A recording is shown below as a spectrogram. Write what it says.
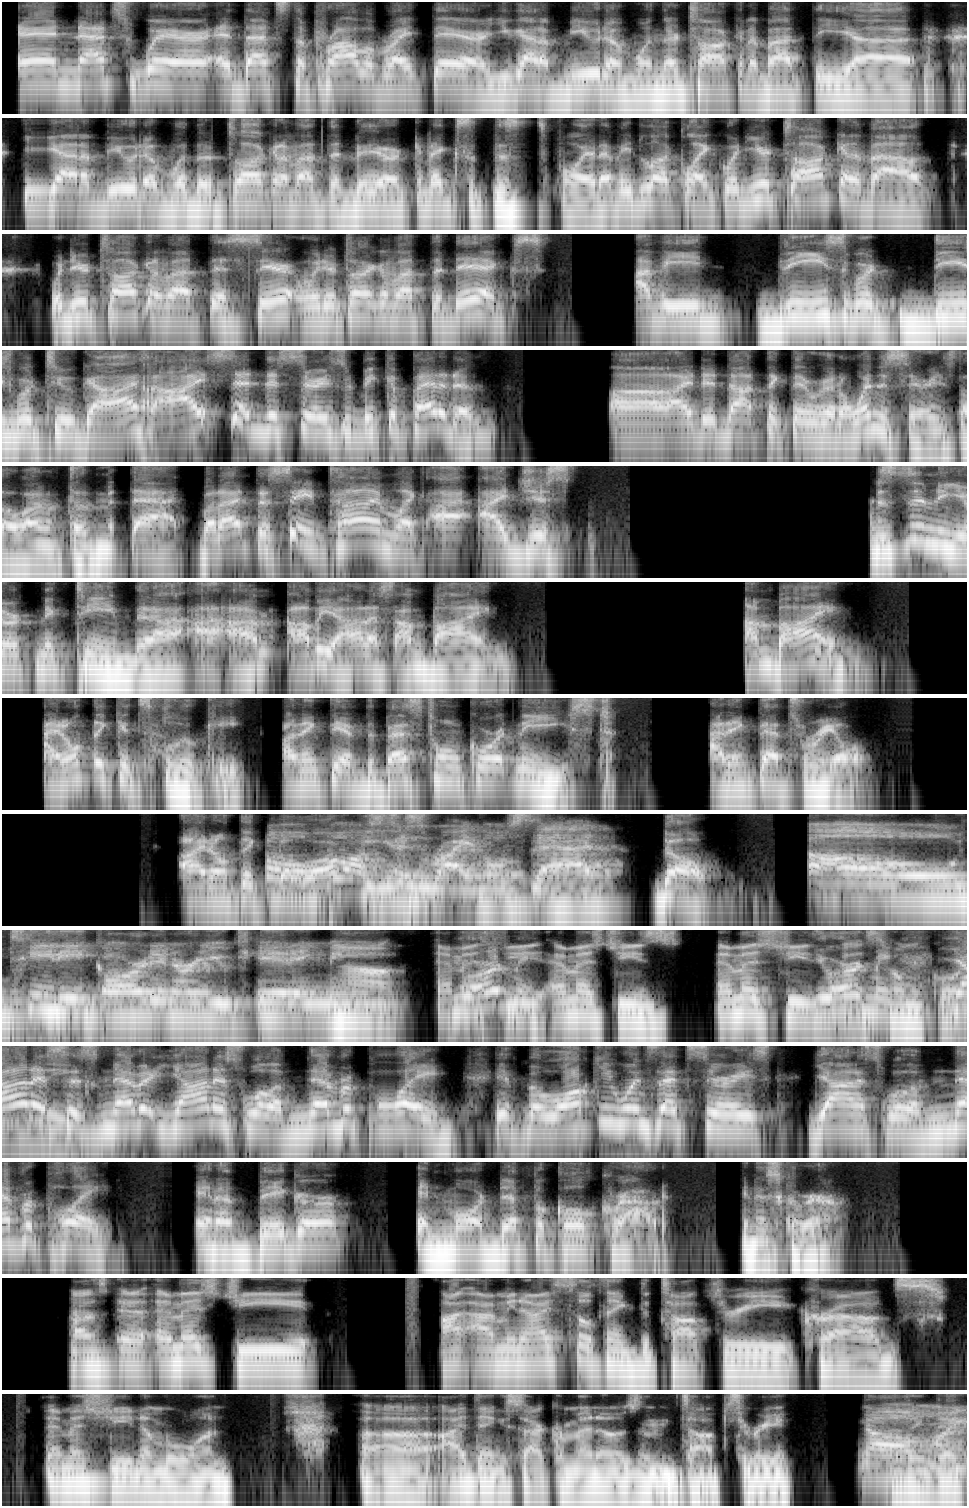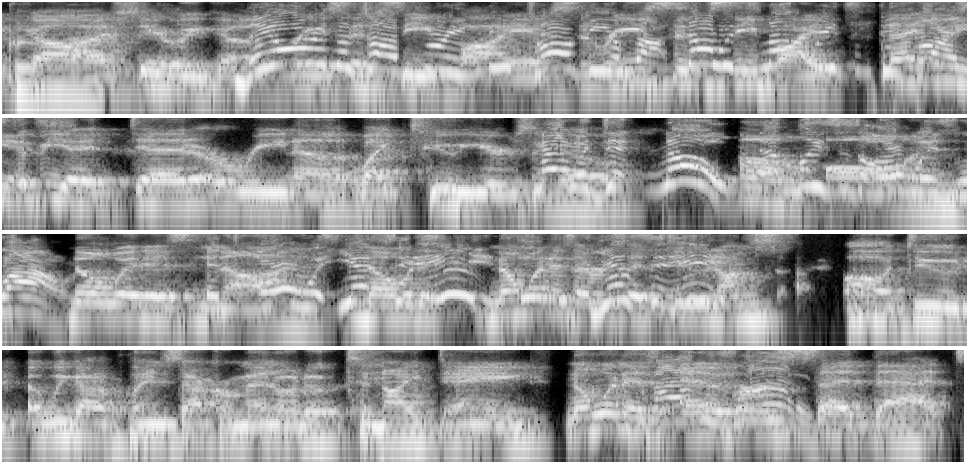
And that's where, and that's the problem right there. You got to mute them when they're talking about the. uh You got to mute them when they're talking about the New York Knicks at this point. I mean, look, like when you're talking about when you're talking about this series, when you're talking about the Knicks, I mean, these were these were two guys. I said this series would be competitive. Uh, I did not think they were going to win the series, though. I have to admit that. But at the same time, like I, I just this is a New York Knicks team that I, I I'm I'll be honest, I'm buying. I'm buying. I don't think it's fluky. I think they have the best home court in the East. I think that's real. I don't think Oh, Milwaukee Boston is. rivals that. No, Oh, TD Garden, are you kidding me? No, You heard me. MSG, MSG's MSG's you heard best me. home court. Giannis league. has never. Giannis will have never played. If Milwaukee wins that series, Giannis will have never played in a bigger and more difficult crowd in his career. As, uh, MSG, I, I mean, I still think the top three crowds, MSG number one. Uh, I think Sacramento's in the top three. Oh my gosh, here we go. They are in the top Recency three. What are you bias. talking about? No, it's Recency not bias. recency That used to be a dead arena like two years ago. No, it did. No, that place is always loud. No, it is It's not. always- yes, no, it is. is. No one has ever Yes, said, dude, is. I'm. Oh, dude, uh, we got to play in Sacramento to, tonight. Dang. No one has ever said that.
